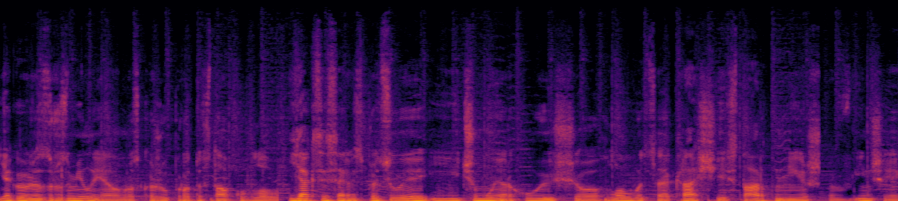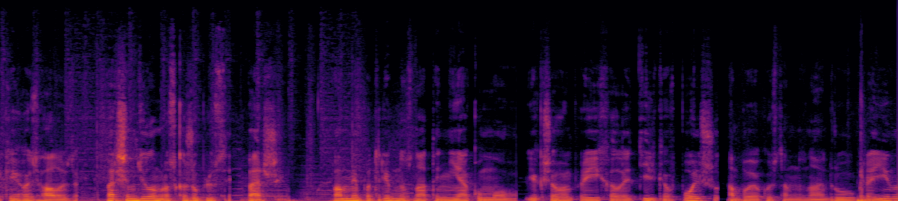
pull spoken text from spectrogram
Як ви вже зрозуміли, я вам розкажу про доставку Glovo. Як цей сервіс працює і чому я рахую, що Glovo це кращий старт, ніж в інших якихось галузях. Першим ділом розкажу плюси. Перший. Вам не потрібно знати ніяку мову. Якщо ви приїхали тільки в Польщу або якусь там не знаю другу країну,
